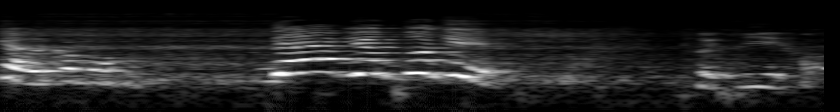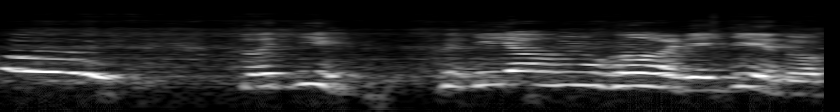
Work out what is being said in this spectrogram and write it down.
келиха мого. Де він тоді? Тоді, тоді, тоді я в морі, діду.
